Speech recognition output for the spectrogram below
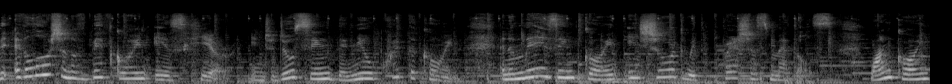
The evolution of Bitcoin is here, introducing the new crypto coin, an amazing coin insured with precious metals. One coin,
